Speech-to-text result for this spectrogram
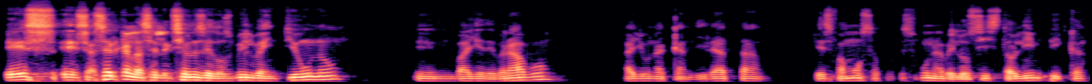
Es, se acercan las elecciones de 2021 en Valle de Bravo. Hay una candidata que es famosa porque es una velocista olímpica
